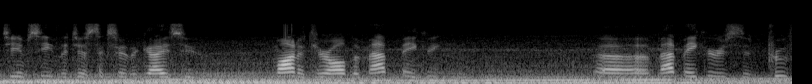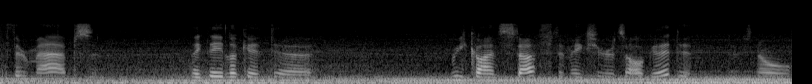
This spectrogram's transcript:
GMC Logistics are the guys who monitor all the map making uh, map makers and proof their maps. And, like they look at uh, recon stuff to make sure it's all good and there's no,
